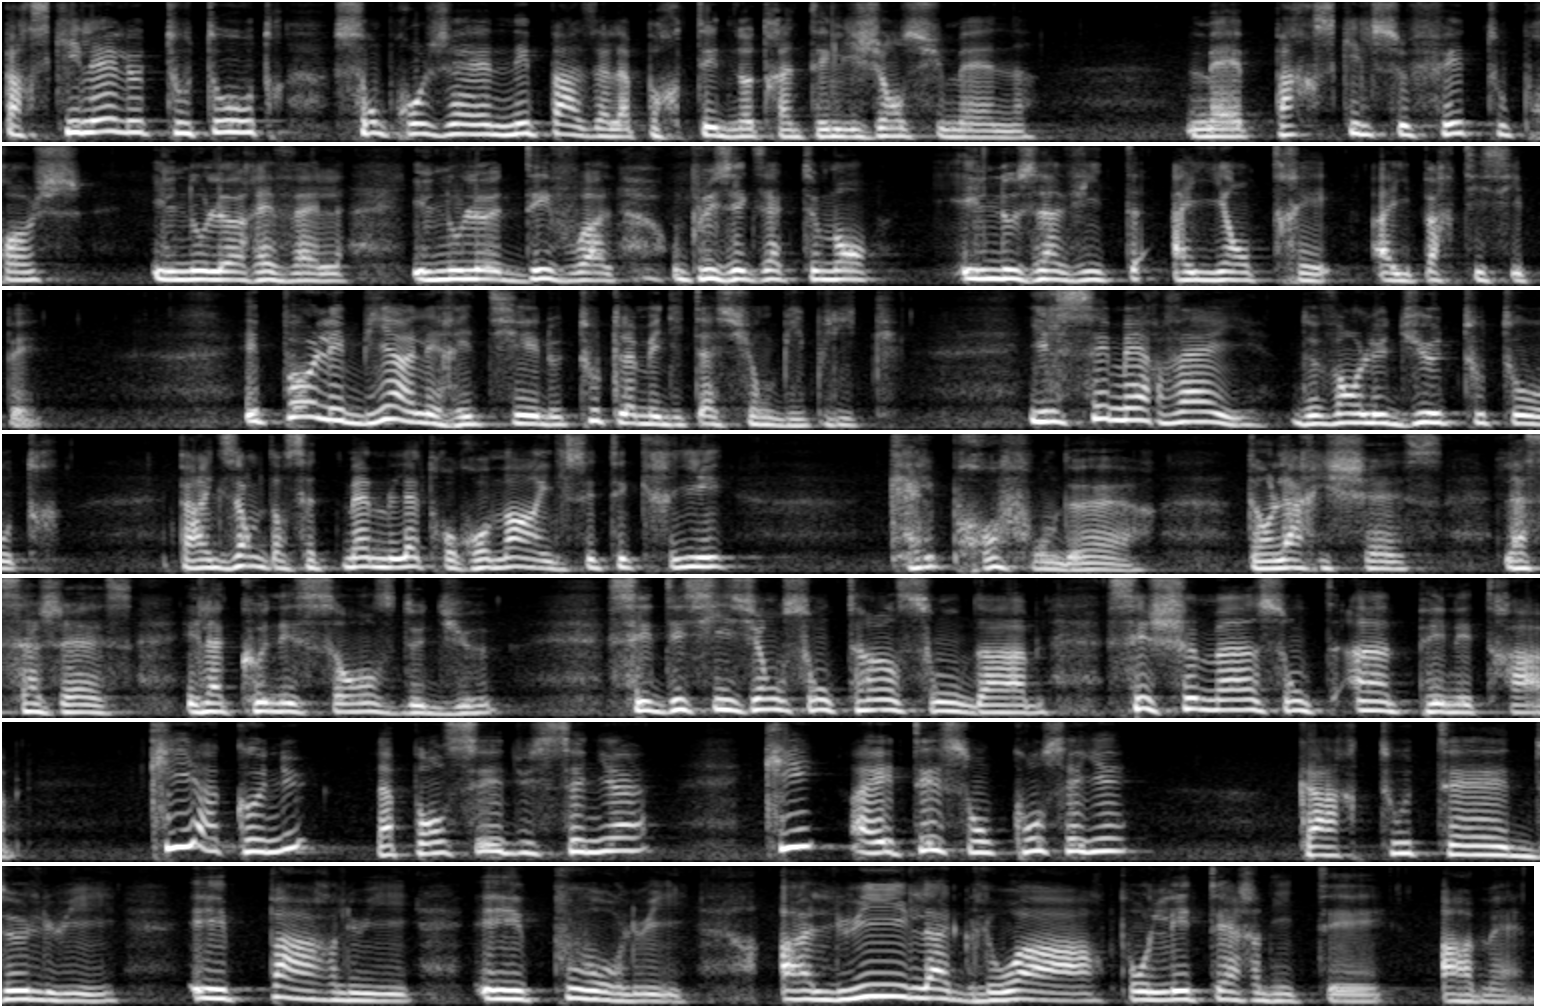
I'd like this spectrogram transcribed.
Parce qu'il est le tout autre, son projet n'est pas à la portée de notre intelligence humaine. Mais parce qu'il se fait tout proche, il nous le révèle, il nous le dévoile, ou plus exactement, il nous invite à y entrer, à y participer. Et Paul est bien l'héritier de toute la méditation biblique. Il s'émerveille devant le Dieu tout autre. Par exemple, dans cette même lettre aux Romains, il s'est écrié Quelle profondeur dans la richesse, la sagesse et la connaissance de Dieu. Ses décisions sont insondables, ses chemins sont impénétrables. Qui a connu la pensée du Seigneur? Qui a été son conseiller? Car tout est de lui et par lui et pour lui. À lui la gloire pour l'éternité. Amen.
